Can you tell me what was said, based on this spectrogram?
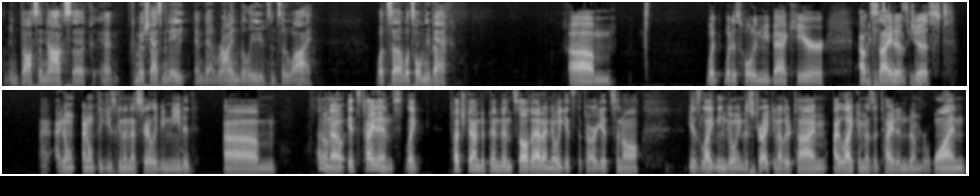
I mean Dawson Knox uh, and Kamish has him at eight, and uh, Ryan believes, and so do I. What's uh, what's holding you back? um what what is holding me back here outside of just I, I don't I don't think he's gonna necessarily be needed. Um I don't know. It's tight ends. Like touchdown dependence, all that. I know he gets the targets and all. Is Lightning going to strike another time? I like him as a tight end number one.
